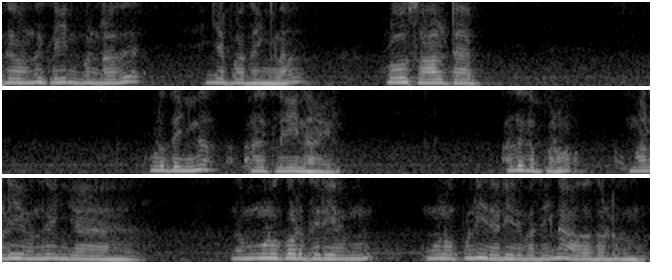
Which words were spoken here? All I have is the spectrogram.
இதை வந்து க்ளீன் பண்ணுறது இங்கே பார்த்தீங்கன்னா க்ளோஸ் ஆல் டேப் கொடுத்தீங்கன்னா அது க்ளீன் ஆயிரும். அதுக்கப்புறம் மறுபடியும் வந்து இங்கே இந்த மூணு கோடு தெரியும் மூணு புள்ளி தெரியுது பார்த்தீங்கன்னா அதை தொட்டுக்கணும்.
